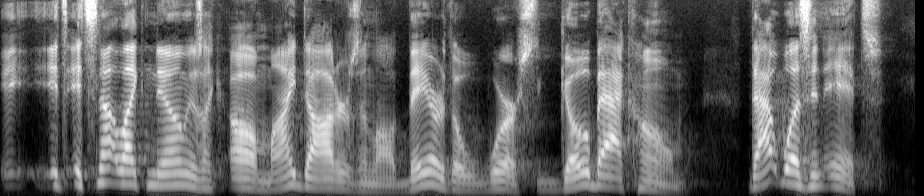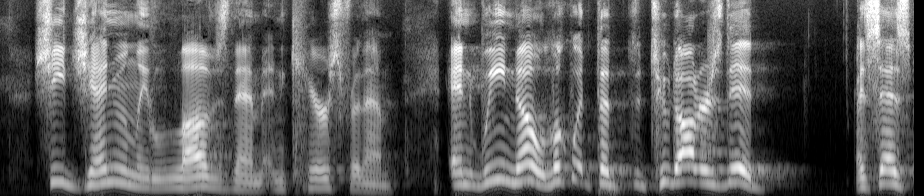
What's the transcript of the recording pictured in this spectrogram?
it's not like Naomi was like, oh, my daughters in law, they are the worst. Go back home. That wasn't it. She genuinely loves them and cares for them. And we know, look what the, the two daughters did. It says,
